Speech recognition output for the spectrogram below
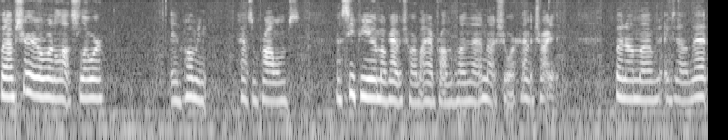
but I'm sure it'll run a lot slower and probably have some problems. a CPU and my graphics card might have problems running that. I'm not sure. I haven't tried it. But um, uh, exit that.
